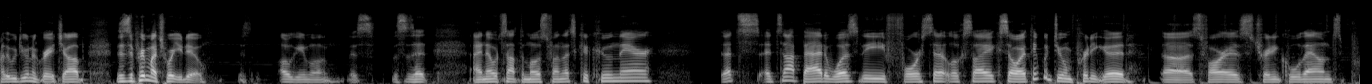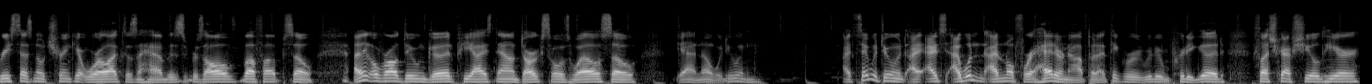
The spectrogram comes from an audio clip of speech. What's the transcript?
we're doing a great job. This is pretty much what you do. This, all game long. This this is it. I know it's not the most fun. That's cocoon there. That's it's not bad. It was the force that it looks like. So I think we're doing pretty good uh, as far as trading cooldowns. Priest has no trinket. Warlock doesn't have his resolve buff up. So I think overall doing good. PI's down. Dark Soul as well. So yeah, no, we're doing I'd say we're doing. I, I I wouldn't. I don't know if we're ahead or not, but I think we're we're doing pretty good. Fleshcraft shield here,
